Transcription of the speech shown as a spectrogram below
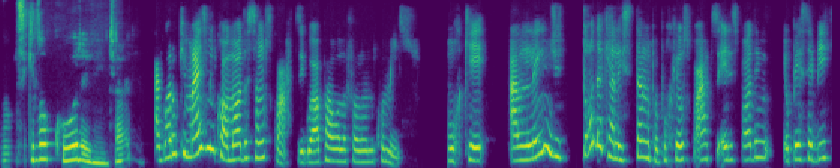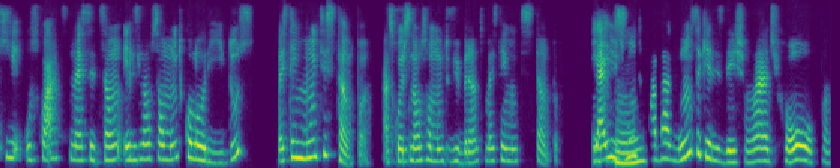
Nossa, que loucura, gente. Olha. Agora, o que mais me incomoda são os quartos, igual a Paola falou no começo. Porque, além de toda aquela estampa, porque os quartos, eles podem. Eu percebi que os quartos nessa edição, eles não são muito coloridos, mas tem muita estampa. As cores não são muito vibrantes, mas tem muita estampa. E aí, uhum. junto com a bagunça que eles deixam lá de roupa,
